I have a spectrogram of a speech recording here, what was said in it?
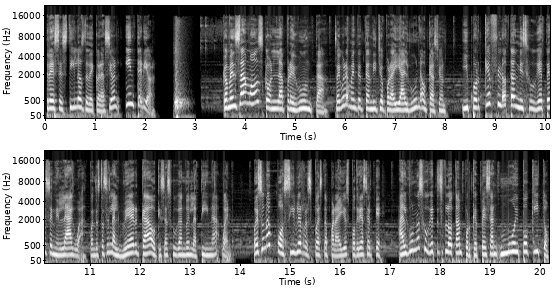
tres estilos de decoración interior. Comenzamos con la pregunta. Seguramente te han dicho por ahí alguna ocasión, ¿Y por qué flotan mis juguetes en el agua? Cuando estás en la alberca o quizás jugando en la tina. Bueno, pues una posible respuesta para ellos podría ser que algunos juguetes flotan porque pesan muy poquito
